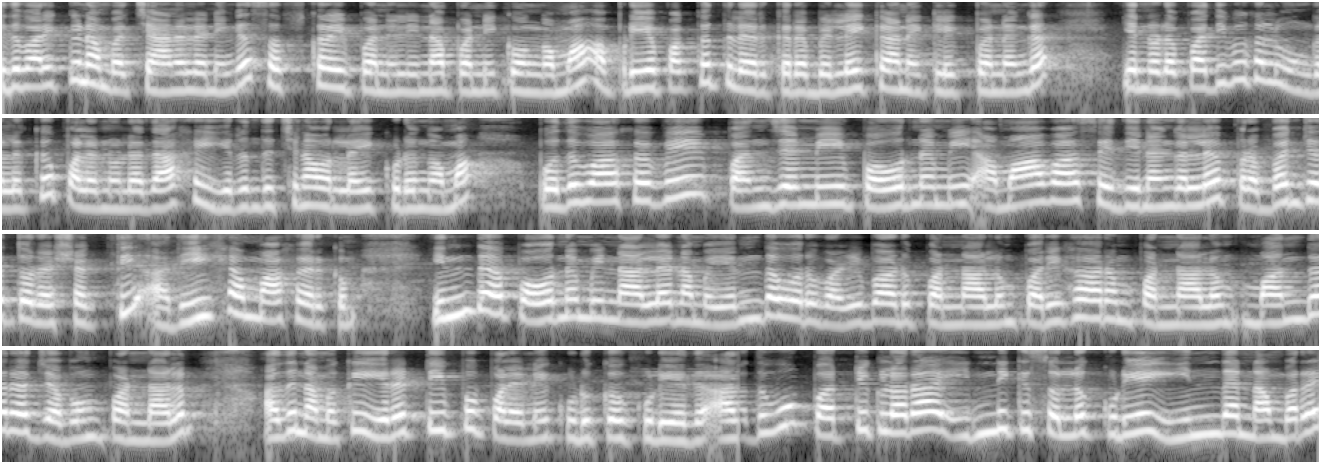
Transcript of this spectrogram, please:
இது வரைக்கும் நம்ம சேனலை நீங்கள் சப்ஸ்கிரைப் பண்ணலைன்னா பண்ணிக்கோங்கம்மா. அப்படியே பக்கத்தில் இருக்கிற பெல்லைக்கானை கிளிக் பண்ணுங்கள் என்னோட பதிவுகள் உங்களுக்கு பலனுள்ளதாக இருந்துச்சுன்னா ஒரு லைக் கொடுங்கம்மா. பொதுவாகவே பஞ்சமி பௌர்ணமி அமாவாசை தினங்களில் பிரபஞ்சத்தோட சக்தி அதிகமாக இருக்கும். இந்த பௌர்ணமி நாளில் நம்ம எந்த ஒரு வழிபாடு பண்ணாலும் பரிகாரம் பண்ணாலும் மந்திர ஜபம் பண்ணாலும் அது நமக்கு இரட்டிப்பு பலனை கொடுக்கக்கூடியது. அதுவும் பர்டிகுலராக இன்றைக்கி சொல்லக்கூடிய இந்த நம்பரை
